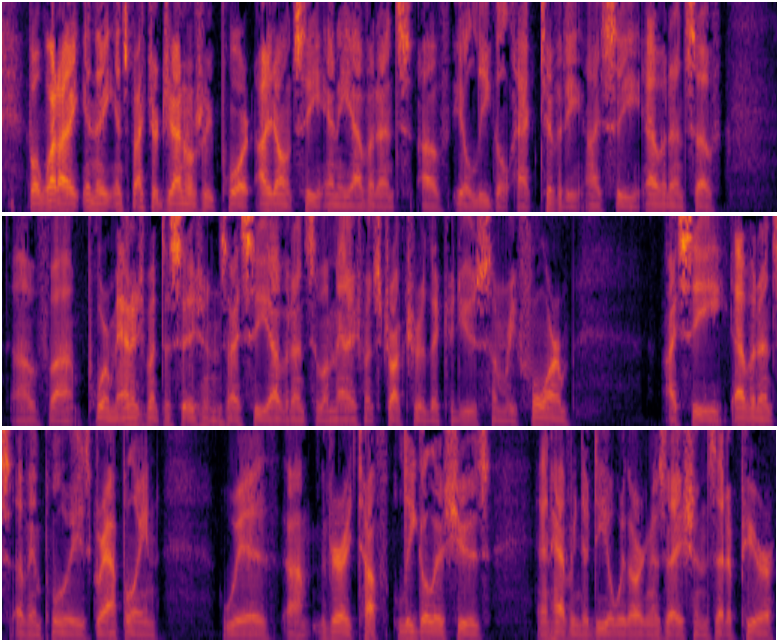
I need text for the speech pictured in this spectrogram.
but what I, in the Inspector General's report, I don't see any evidence of illegal activity. I see evidence of of uh, poor management decisions. I see evidence of a management structure that could use some reform. I see evidence of employees grappling with um, very tough legal issues and having to deal with organizations that appear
